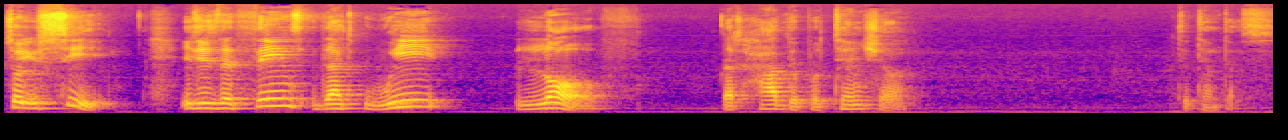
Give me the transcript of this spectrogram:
So you see, it is the things that we love that have the potential to tempt us.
